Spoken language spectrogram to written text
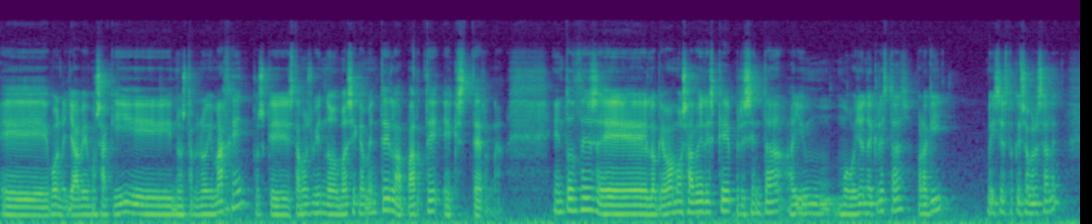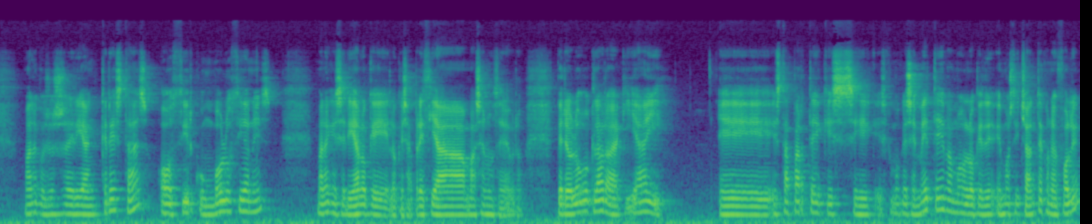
Eh, bueno, ya vemos aquí nuestra nueva imagen, pues que estamos viendo básicamente la parte externa. Entonces, eh, lo que vamos a ver es que presenta, hay un mogollón de crestas por aquí, ¿veis esto que sobresale? ¿Vale? Pues eso serían crestas o circunvoluciones, ¿vale? Que sería lo que, lo que se aprecia más en un cerebro. Pero luego, claro, aquí hay eh, esta parte que se, es como que se mete, vamos, lo que hemos dicho antes con el folio,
